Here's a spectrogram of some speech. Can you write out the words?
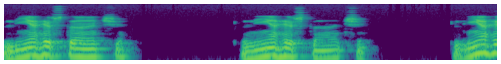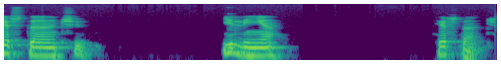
linha restante, linha restante, linha restante, e linha restante.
